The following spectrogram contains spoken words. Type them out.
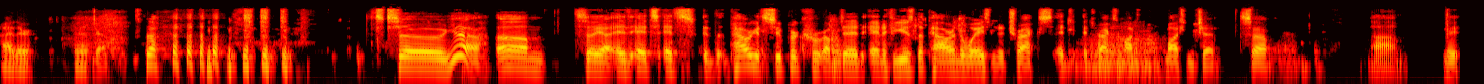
either. Yeah. so yeah. Um. So yeah, it, it's it's it, the power gets super corrupted, and if you use the power in the ways it attracts, it attracts Mach- Machin Shin. So, um, they,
